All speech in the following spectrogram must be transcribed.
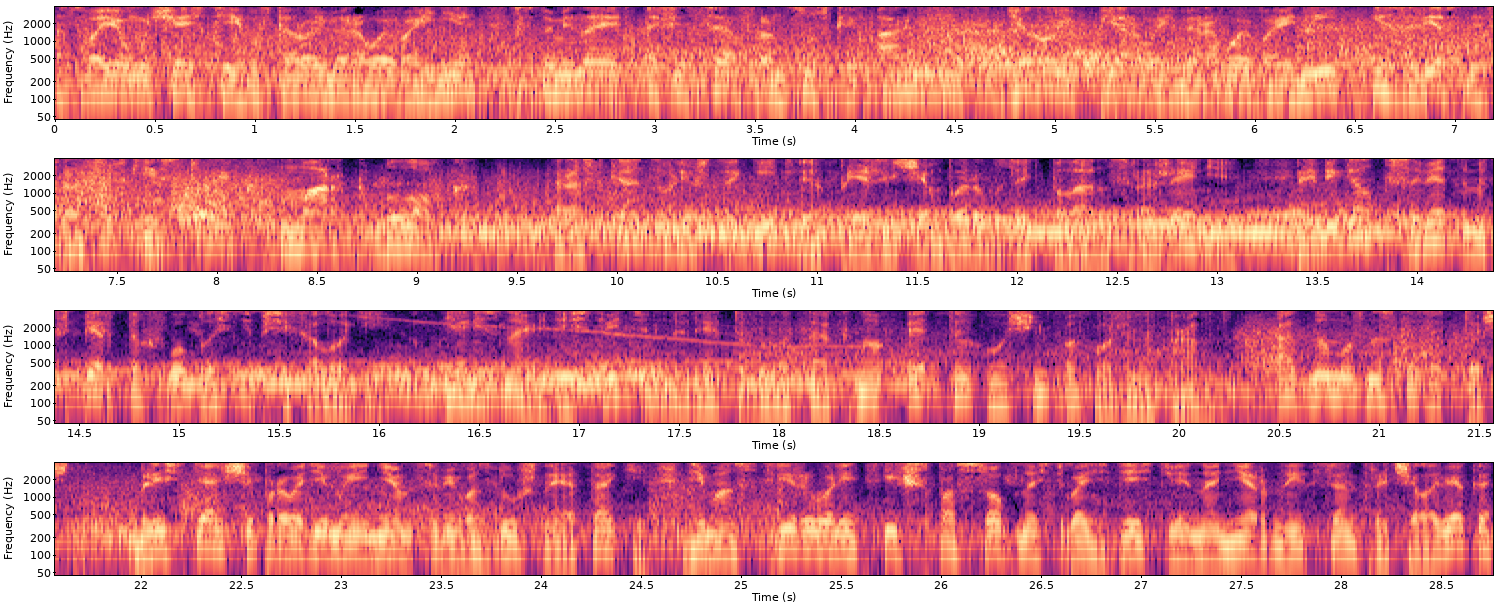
О своем участии во Второй мировой войне вспоминает офицер французской армии, герой Первой мировой войны, известный французский историк Марк Блок. Рассказывали, что Гитлер, прежде чем выработать план сражения, прибегал к советам экспертов в области психологии. Я не знаю, действительно ли это было так, но это очень похоже на правду. Одно можно сказать точно. Блестяще проводимые немцами воздушные атаки демонстрировали их способность воздействия на нервные центры человека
